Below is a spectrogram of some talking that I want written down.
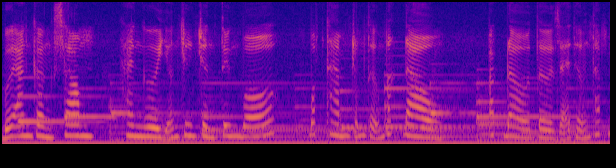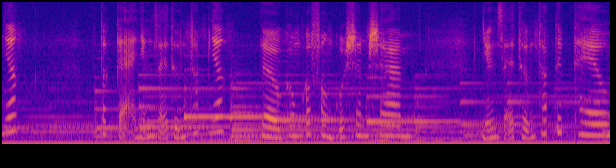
Bữa ăn gần xong, hai người dẫn chương trình tuyên bố bốc thăm trúng thưởng bắt đầu, bắt đầu từ giải thưởng thấp nhất. Tất cả những giải thưởng thấp nhất đều không có phần của Sam Sam. Những giải thưởng thấp tiếp theo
